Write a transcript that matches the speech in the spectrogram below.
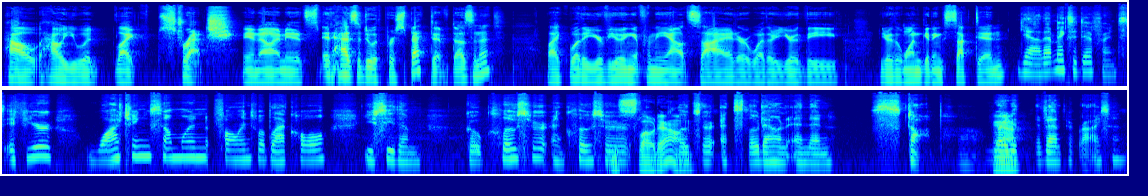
how how you would like stretch. You know, I mean, it's it has to do with perspective, doesn't it? Like whether you're viewing it from the outside or whether you're the you're the one getting sucked in. Yeah, that makes a difference. If you're watching someone fall into a black hole, you see them go closer and closer, And slow down. closer and slow down, and then stop Yeah. right at the event horizon.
